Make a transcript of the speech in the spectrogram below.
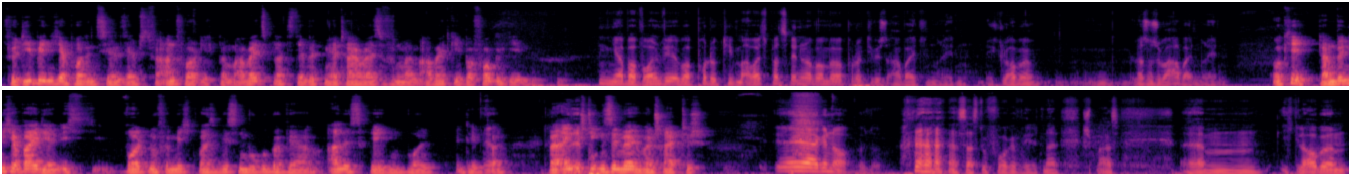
Für die bin ich ja potenziell selbst verantwortlich. Beim Arbeitsplatz, der wird mir ja teilweise von meinem Arbeitgeber vorgegeben. Ja, aber wollen wir über produktiven Arbeitsplatz reden oder wollen wir über produktives Arbeiten reden? Ich glaube, lass uns über Arbeiten reden. Okay, dann bin ich ja bei dir. Ich wollte nur für mich quasi wissen, worüber wir alles reden wollen in dem ja. Fall. Weil also eingestiegen sind wir über den Schreibtisch. Ja, genau. Also, das hast du vorgewählt. Nein, Spaß. Ähm, ich glaube,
